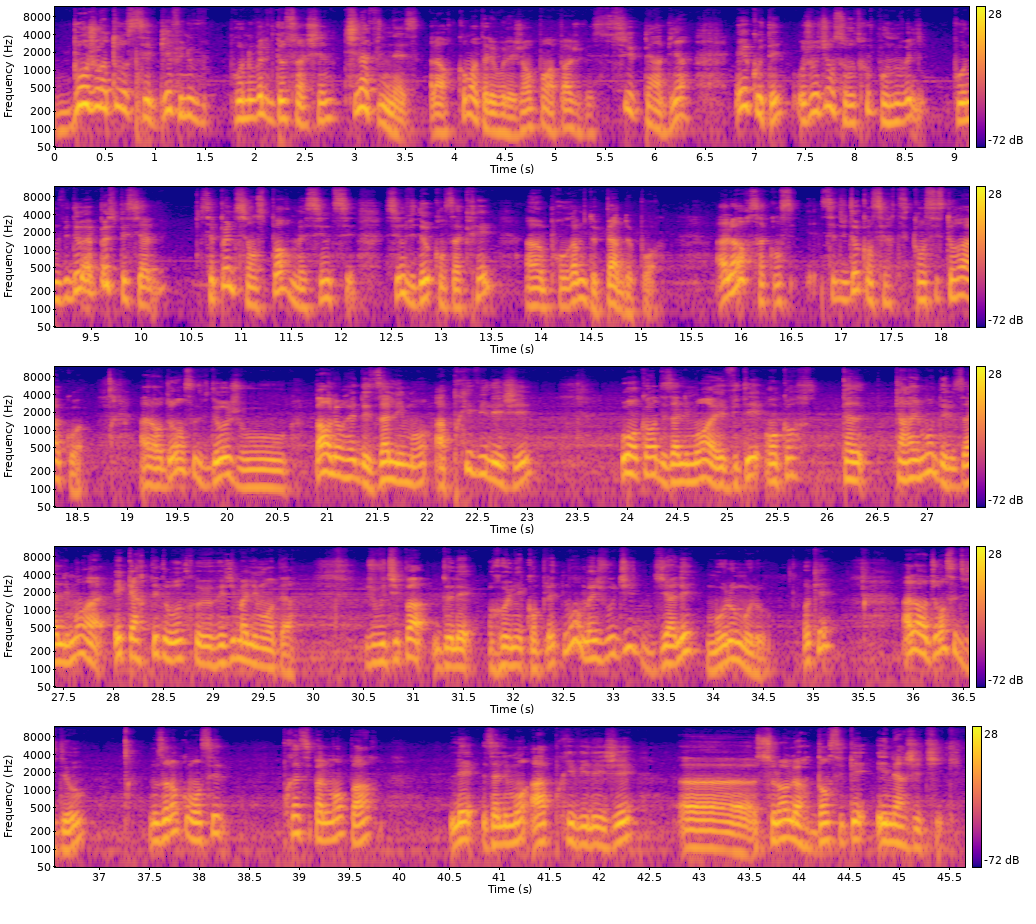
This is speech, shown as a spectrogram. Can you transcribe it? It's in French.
Bonjour à tous et bienvenue pour une nouvelle vidéo sur la chaîne Tina Fitness. Alors comment allez-vous les gens? Pour ma part je vais super bien. Et écoutez, aujourd'hui on se retrouve pour une, vidéo un peu spéciale. C'est pas une séance sport mais c'est une, vidéo consacrée à un programme de perte de poids. Alors cette vidéo consistera à quoi? Alors durant cette vidéo je vous parlerai des aliments à privilégier ou encore des aliments à éviter, encore carrément des aliments à écarter de votre régime alimentaire. Je vous dis pas de les renier complètement, mais je vous dis d'y aller mollo mollo. Ok? Alors, durant cette vidéo, nous allons commencer principalement par les aliments à privilégier euh, selon leur densité énergétique.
